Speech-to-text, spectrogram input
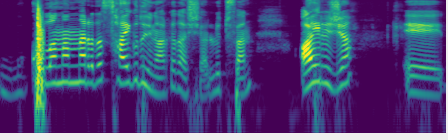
Bu kullananlara da saygı duyun arkadaşlar lütfen. Ayrıca eee,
